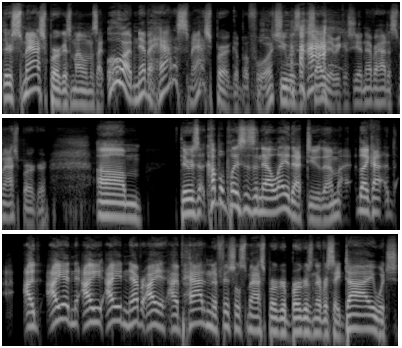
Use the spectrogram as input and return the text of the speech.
"There's smash burgers." My mom was like, "Oh, I've never had a smash burger before." She was excited because she had never had a smash burger. Um, there's a couple places in LA that do them. Like I, I, I had, I, I had never, I, I've had an official smash burger. Burgers never say die, which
